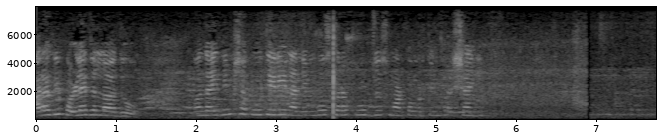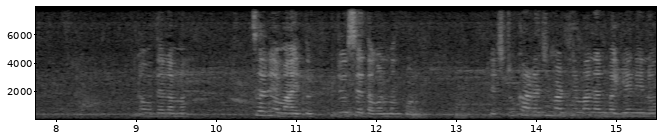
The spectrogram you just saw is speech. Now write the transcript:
ಆರೋಗ್ಯಕ್ಕೆ ಒಳ್ಳೇದಲ್ಲ ಅದು. ಒಂದು ಐದು ನಿಮಿಷ ಕೂತೀರಿ ನಾನು ನಿಮಗೋಸ್ಕರ ಫ್ರೂಟ್ ಜ್ಯೂಸ್ ಮಾಡ್ಕೊಂಡ್ಬರ್ತೀನಿ ಫ್ರೆಶ್ ಆಗಿ. ಹೌದಲ್ಲಮ್ಮ ಸರಿ ಅಮ್ಮ ಆಯಿತು. ಜ್ಯೂಸೇ ತಗೊಂಡು ಬಂದ್ಕೊಂಡು. ಎಷ್ಟು ಕಾಳಜಿ ಮಾಡ್ತೀಯಮ್ಮ ನನ್ನ ಬಗ್ಗೆ ನೀನು?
